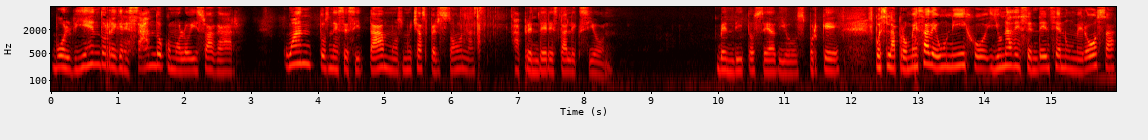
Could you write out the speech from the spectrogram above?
volviendo, regresando como lo hizo Agar. ¿Cuántos necesitamos, muchas personas, aprender esta lección? Bendito sea Dios, porque pues la promesa de un hijo y una descendencia numerosa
